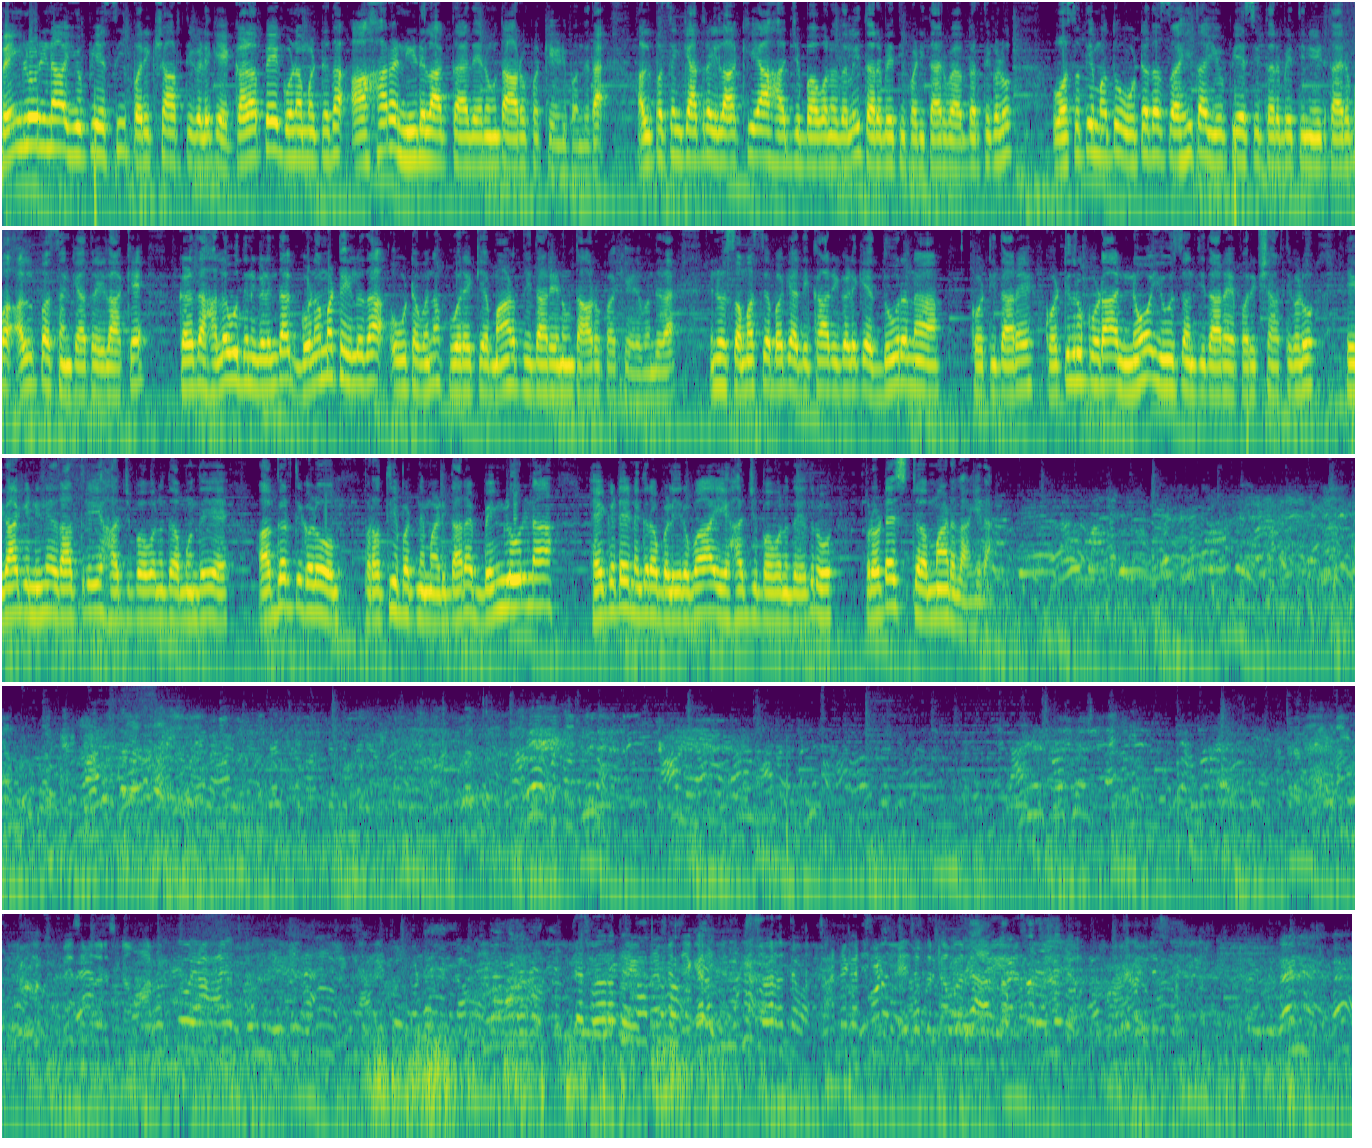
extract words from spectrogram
ಬೆಂಗಳೂರಿನ U P S C ಪರೀಕ್ಷಾರ್ಥಿಗಳಿಗೆ ಕಳಪೆ ಗುಣಮಟ್ಟದ ಆಹಾರ ನೀಡಲಾಗ್ತಾ ಇದೆ ಎನ್ನುವಂಥ ಆರೋಪ ಕೇಳಿ ಬಂದಿದೆ. ಅಲ್ಪಸಂಖ್ಯಾತರ ಇಲಾಖೆಯ ಹಜ್ ಭವನದಲ್ಲಿ ತರಬೇತಿ ಪಡಿತಾ ಇರುವ ಅಭ್ಯರ್ಥಿಗಳು ವಸತಿ ಮತ್ತು ಊಟದ ಸಹಿತ ಯುಪಿಎಸ್ಸಿ ತರಬೇತಿ ನೀಡ್ತಾ ಇರುವ ಅಲ್ಪಸಂಖ್ಯಾತರ ಇಲಾಖೆ ಕಳೆದ ಹಲವು ದಿನಗಳಿಂದ ಗುಣಮಟ್ಟ ಇಲ್ಲದ ಊಟವನ್ನು ಪೂರೈಕೆ ಮಾಡುತ್ತಿದ್ದಾರೆ ಎನ್ನುವಂಥ ಆರೋಪ ಕೇಳಿ ಬಂದಿದೆ. ಇನ್ನು ಸಮಸ್ಯೆ ಬಗ್ಗೆ ಅಧಿಕಾರಿಗಳಿಗೆ ದೂರನ ಕೊಟ್ಟಿದ್ದಾರೆ. ಕೊಟ್ಟಿದ್ರು ಕೂಡ ನೋ ಯೂಸ್ ಅಂತಿದ್ದಾರೆ ಪರೀಕ್ಷಾರ್ಥಿಗಳು. ಹೀಗಾಗಿ ನಿನ್ನೆ ರಾತ್ರಿ ಹಜ್ ಭವನದ ಮುಂದೆಯೇ ಅಭ್ಯರ್ಥಿಗಳು ಪ್ರತಿಭಟನೆ ಮಾಡಿದ್ದಾರೆ. ಬೆಂಗಳೂರಿನ ಹೆಗಡೆ ನಗರ ಬಳಿ ಇರುವ ಈ ಹಜ್ ಭವನದ ಎದುರು ಪ್ರೊಟೆಸ್ಟ್ ಮಾಡಲಾಗಿದೆ. Yeah, I'm sorry.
